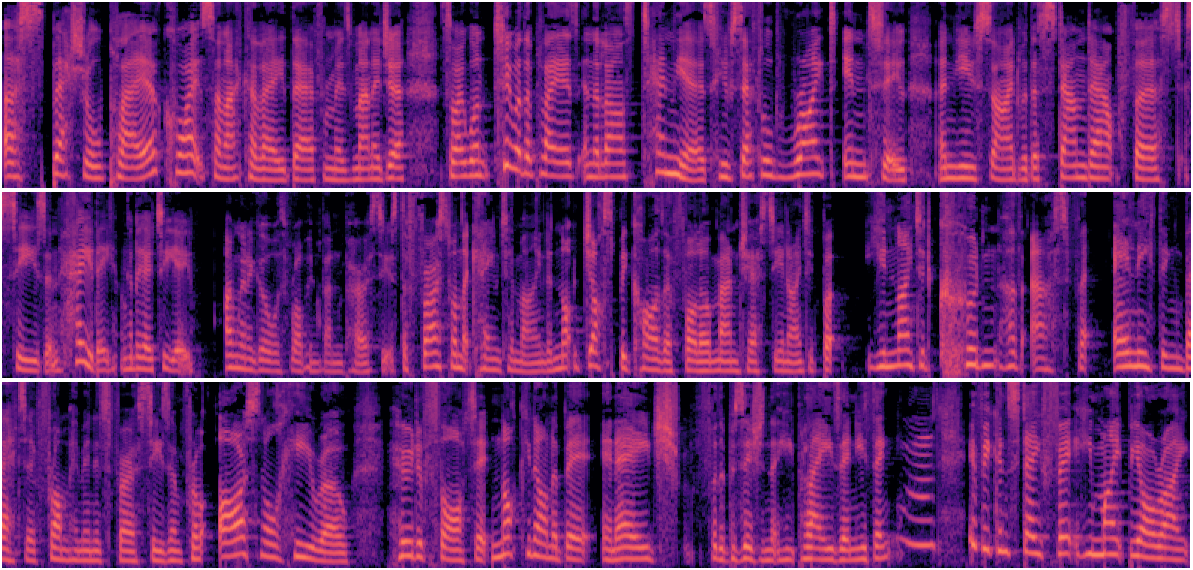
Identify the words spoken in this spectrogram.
a special player. Quite some accolade there from his manager. So I want two other players in the last 10 years who've settled right into a new side with a standout first season. Hayley, I'm going to go to you. I'm going to go with Robin Van Persie. It's the first one that came to mind, and not just because I follow Manchester United, but United couldn't have asked for anything better from him in his first season. From Arsenal hero, who'd have thought it? Knocking on a bit in age for the position that he plays in, you think, if he can stay fit, he might be all right.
